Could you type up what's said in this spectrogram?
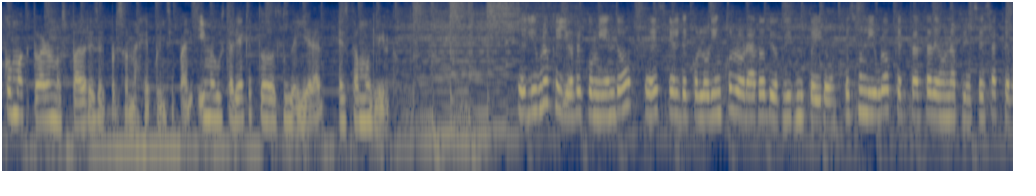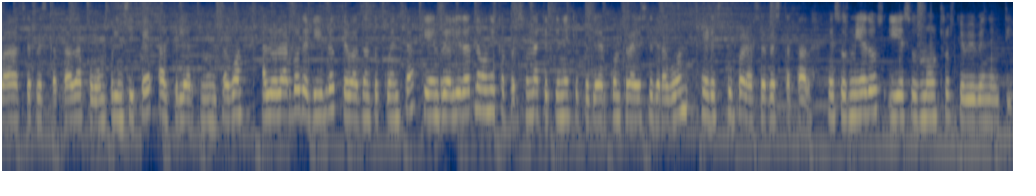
cómo actuaron los padres del personaje principal y me gustaría que todos lo leyeran. Está muy lindo. El libro que yo recomiendo es el de Colorín Colorado de Odín Peirón. Es un libro que trata de una princesa que va a ser rescatada por un príncipe al pelear con un dragón. A lo largo del libro te vas dando cuenta que en realidad la única persona que tiene que pelear contra ese dragón eres tú para ser rescatada. Esos miedos y esos monstruos que viven en ti.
